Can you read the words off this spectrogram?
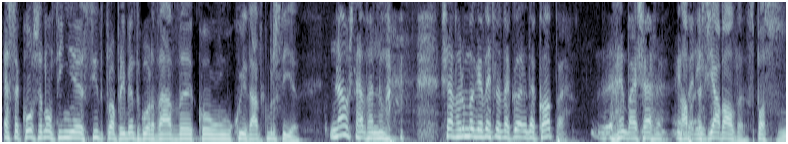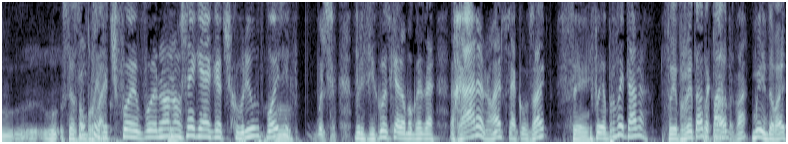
Essa colcha não tinha sido propriamente guardada com o cuidado que merecia. Não, estava numa, estava numa gaveta da, da Copa. Da embaixada em Ah, Paris. assim à balda, se posso uh, ser tão Sim, prosaico. foi, foi- não, não sei quem é que a descobriu depois e depois verificou-se que era uma coisa rara, não é? Do século XVIII. Sim. E foi aproveitada. Foi aproveitada, claro. claro, Ainda bem.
